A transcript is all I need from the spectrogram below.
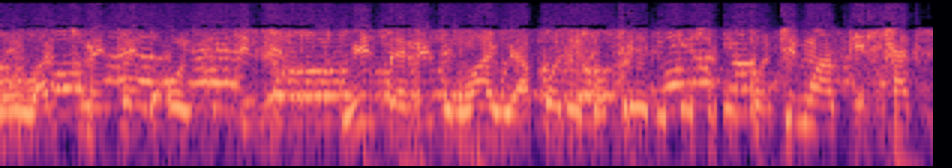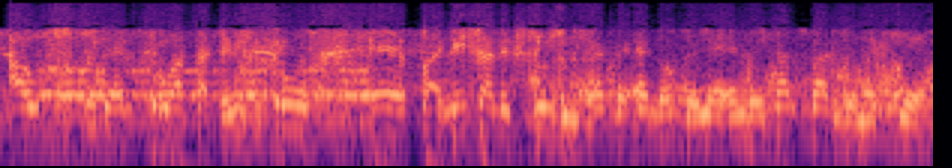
They want to maintain the old system. This is the reason why we are calling for free education. It continuously cuts out students through academic, through uh, financial exclusion at the end of the year, and they can't study the next year.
